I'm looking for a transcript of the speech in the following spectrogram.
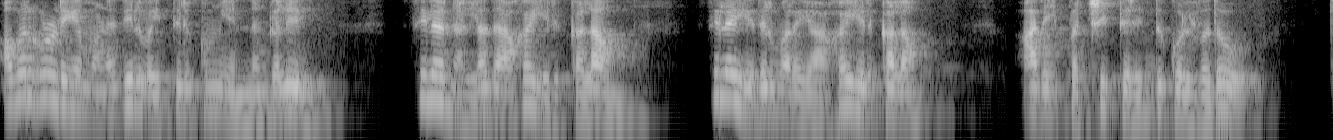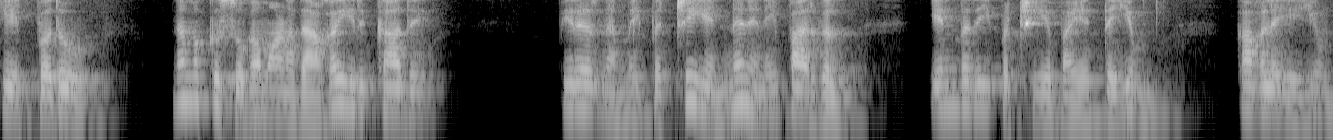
அவர்களுடைய மனதில் வைத்திருக்கும் எண்ணங்களில் சில நல்லதாக இருக்கலாம் சில எதிர்மறையாக இருக்கலாம். அதை பற்றி தெரிந்து கொள்வதோ கேட்பதோ நமக்கு சுகமானதாக இருக்காது. பிறர் நம்மை பற்றி என்ன நினைப்பார்கள்? என்பதை பற்றிய பயத்தையும் கவலையையும்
